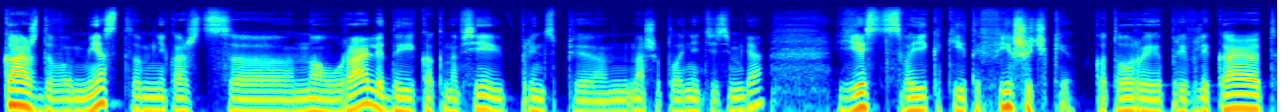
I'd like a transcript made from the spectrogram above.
каждого места, мне кажется, на Урале, да и как на всей, в принципе, нашей планете Земля, есть свои какие-то фишечки, которые привлекают,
